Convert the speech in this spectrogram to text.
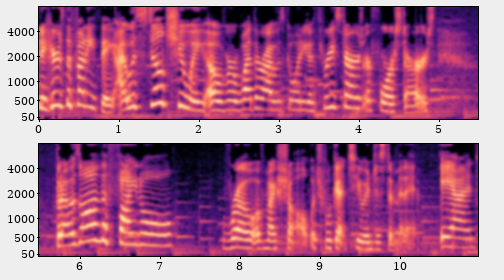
Now here's the funny thing. I was still chewing over whether I was going to go three stars or four stars, but I was on the final row of my shawl, which we'll get to in just a minute. And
